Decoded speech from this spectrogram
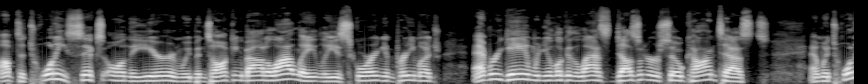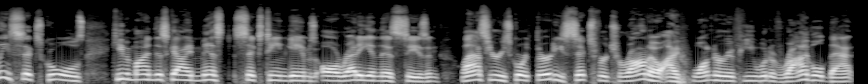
up to 26 on the year, and we've been talking about a lot lately. He's scoring in pretty much every game when you look at the last dozen or so contests. And with 26 goals, keep in mind this guy missed 16 games already in this season. Last year he scored 36 for Toronto. I wonder if he would have rivaled that.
